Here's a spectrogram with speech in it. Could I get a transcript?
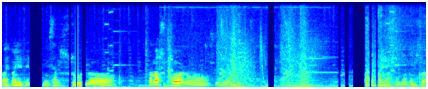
Ouais, quand il y a des... Mais ça me saoule, là Ça marche pas, genre, c'est de merde. Enfin, il y a un comme ça.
